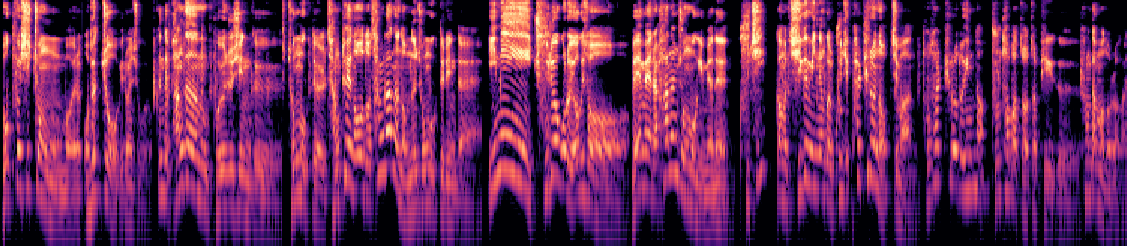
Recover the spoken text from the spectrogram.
목표 시총 뭐 500조 이런 식으로. 근데 방금 보여주신 그 종목들 장투에 넣어도 상관은 없는 종목들인데 이미 주력으로 여기서 매매를 하는 종목이면은 굳이? 그러면 지금 있는 걸 굳이 팔 필요는 없지만 더 살 필요도 있나? 불 타봤자 어차피 그 평단만 올라가니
